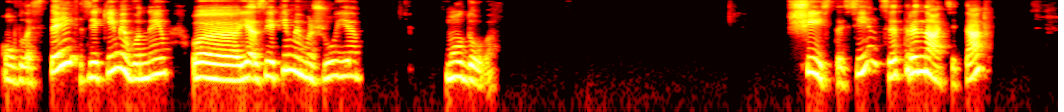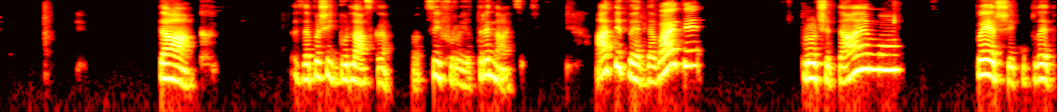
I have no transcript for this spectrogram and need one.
областей, з якими вони, е, з якими межує Молдова. 6 та 7 – це 13, так? Так. Запишіть, будь ласка, цифрою 13. А тепер давайте прочитаємо перший куплет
